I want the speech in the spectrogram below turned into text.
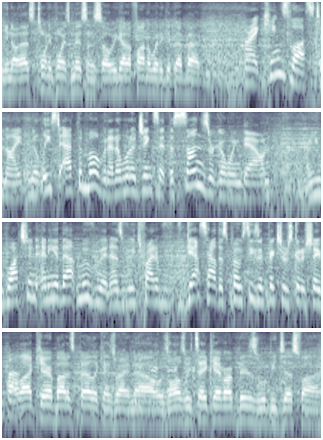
you know, that's 20 points missing, so we got to find a way to get that back. All right, Kings lost tonight, and at least at the moment, I don't want to jinx it, the Suns are going down. Are you watching any of that movement as we try to guess how this postseason picture is going to shape up? All I care about is Pelicans right now. As long as we take care of our business, we'll be just fine.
